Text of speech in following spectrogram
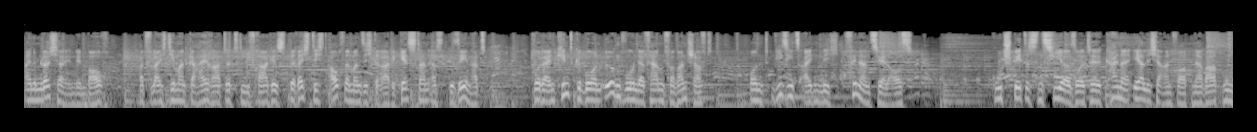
einem Löcher in den Bauch. Hat vielleicht jemand geheiratet? Die Frage ist berechtigt, auch wenn man sich gerade gestern erst gesehen hat. Wurde ein Kind geboren irgendwo in der fernen Verwandtschaft? Und wie sieht's eigentlich finanziell aus? Gut, spätestens hier sollte keiner ehrliche Antworten erwarten.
